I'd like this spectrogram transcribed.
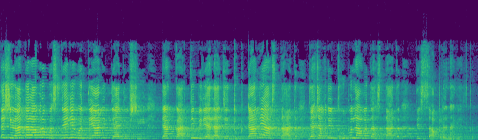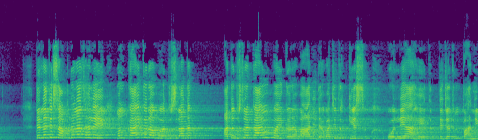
त्या शिळातळावर बसलेले होते आणि त्या दिवशी त्या कार्तिबिर्याला जे दुपटाने असतात ज्याच्यामध्ये धूप लावत असतात ते सापडणं गेलं त्यांना ते सापडणं झाले मग काय करावं? दुसरं आता आता दुसरा काय उपाय करावा? आणि देवाचे तर केस ओले आहेत त्याच्यातून पाणी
